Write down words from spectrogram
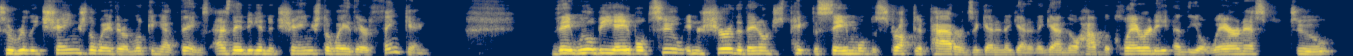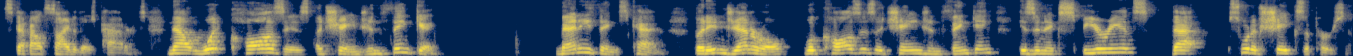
to really change the way they're looking at things, as they begin to change the way they're thinking, they will be able to ensure that they don't just pick the same old destructive patterns again and again and again. They'll have the clarity and the awareness to step outside of those patterns. Now, what causes a change in thinking? Many things can, but in general, what causes a change in thinking is an experience that sort of shakes a person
